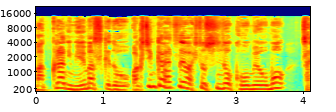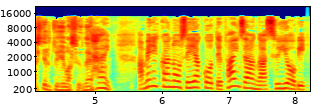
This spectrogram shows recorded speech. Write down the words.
あ、真っ暗に見えますけどワクチン開発では一筋の巧妙も指していると言えますよね。はい。アメリカの製薬大手ファイザーが水曜日、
